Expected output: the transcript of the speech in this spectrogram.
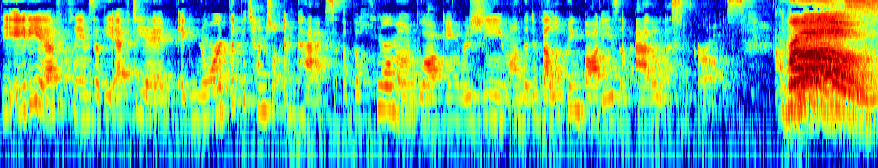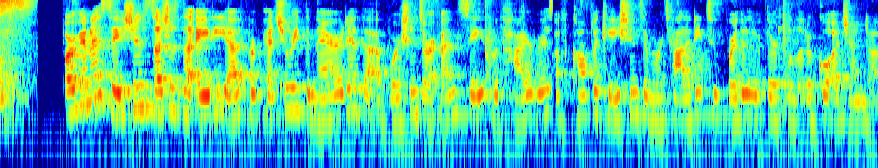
The ADF claims that the FDA ignored the potential impacts of the hormone blocking regime on the developing bodies of adolescent girls. Gross! Organizations such as the ADF perpetuate the narrative that abortions are unsafe with high risk of complications and mortality to further their political agenda.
